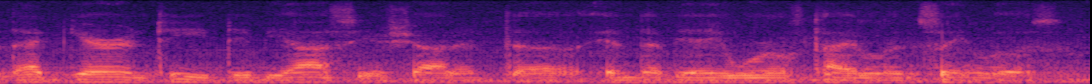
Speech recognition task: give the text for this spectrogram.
That guaranteed DiBiase a shot at uh, NWA World's title in St. Louis.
